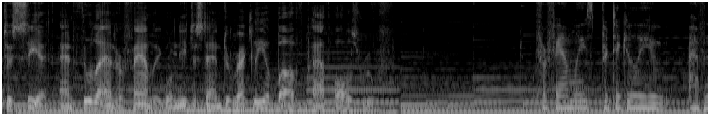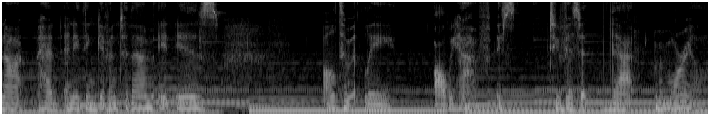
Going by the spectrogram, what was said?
To see it, Anthula and her family will need to stand directly above Path Hall's roof. For families, particularly who have not had anything given to them, it is ultimately all we have is to visit that memorial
